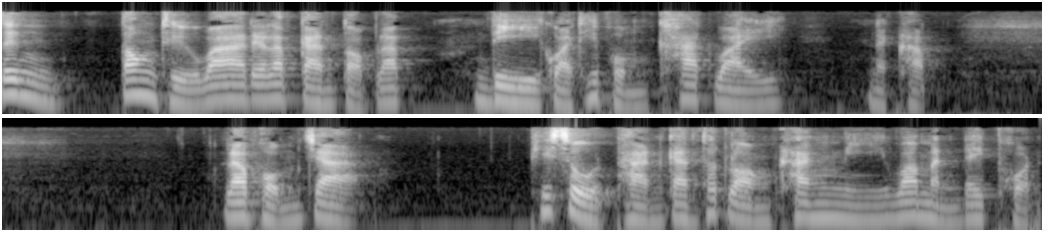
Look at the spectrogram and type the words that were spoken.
ซึ่งต้องถือว่าได้รับการตอบรับดีกว่าที่ผมคาดไว้นะครับ แล้วผมจะพิสูจน์ผ่านการทดลองครั้งนี้ว่ามันได้ผล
